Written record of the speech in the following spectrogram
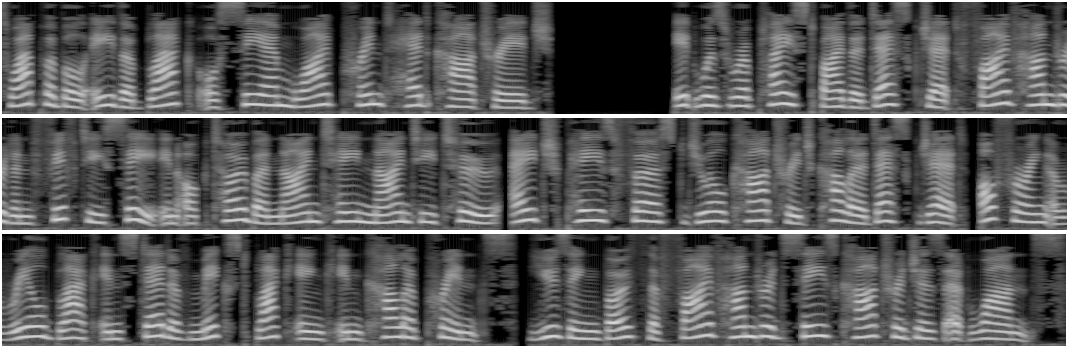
swappable either black or CMY print head cartridge. It was replaced by the DeskJet 550C in October 1992, HP's first dual cartridge color DeskJet, offering a real black instead of mixed black ink in color prints, using both the 500C's cartridges at once.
